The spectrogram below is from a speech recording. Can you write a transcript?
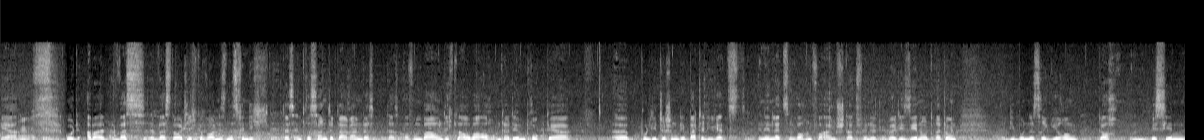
Ja. ja. okay. Gut, aber was, was deutlich geworden ist, und das finde ich das Interessante daran, dass, dass offenbar, und ich glaube auch unter dem Druck der äh, politischen Debatte, die jetzt in den letzten Wochen vor allem stattfindet über die Seenotrettung, die Bundesregierung doch ein bisschen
